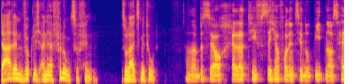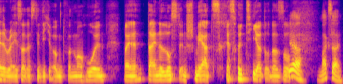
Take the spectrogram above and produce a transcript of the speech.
darin wirklich eine Erfüllung zu finden. So leid es mir tut. Aber dann bist du ja auch relativ sicher vor den Zenobiten aus Hellraiser, dass die dich irgendwann mal holen, weil deine Lust in Schmerz resultiert oder so. Ja, mag sein.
